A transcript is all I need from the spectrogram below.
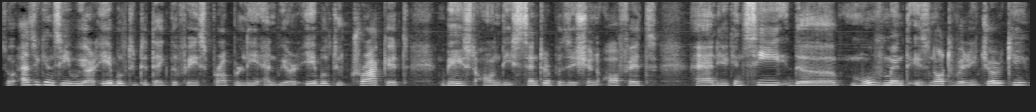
So as you can see, we are able to detect the face properly and we are able to track it based on the center position of it. And you can see the movement is not very jerky.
